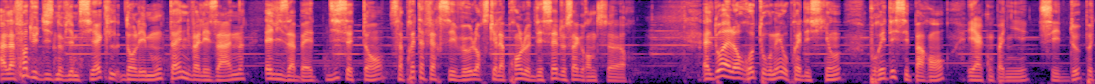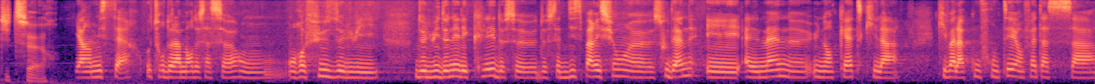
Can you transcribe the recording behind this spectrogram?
À la fin du 19e siècle, dans les montagnes valaisannes, Elisabeth, 17 ans, s'apprête à faire ses vœux lorsqu'elle apprend le décès de sa grande sœur. Elle doit alors retourner auprès des siens pour aider ses parents et accompagner ses deux petites sœurs. Il y a un mystère autour de la mort de sa sœur. On, refuse de lui, de lui donner les clés de, ce, de cette disparition euh, soudaine et elle mène une enquête qui, qui va la confronter en fait à, sa,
